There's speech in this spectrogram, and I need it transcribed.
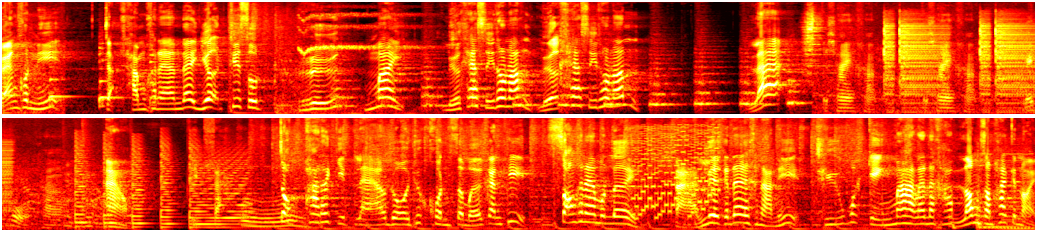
แบงค์คนนี้จะทำคะแนนได้เยอะที่สุด หรือไม่เหลือแค่สีเท่านั้น เหลือแค่สีเท่านั้น และไม่ใช่ครับ ไม่ใช่ครับ ไม่ถูกครับอ้าวผิดซะจบภารกิจแล้วโดยทุกคนเสมอกันที่ 2 คะแนนหมดเลย แต่เลือกกันได้ขนาดนี้ถือว่าเก่งมากแล้วนะครับ ลองสัมภาษณ์กันหน่อย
